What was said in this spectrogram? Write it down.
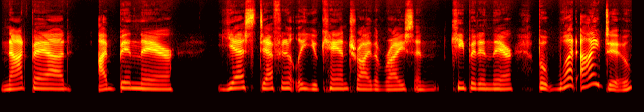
Not bad. I've been there. Yes, definitely you can try the rice and keep it in there. But what I do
